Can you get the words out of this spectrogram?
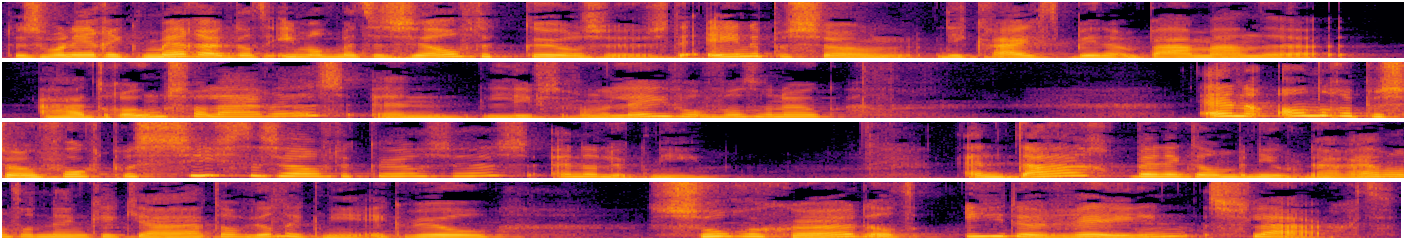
Dus wanneer ik merk dat iemand met dezelfde cursus, de ene persoon die krijgt binnen een paar maanden haar droomsalaris en de liefde van het leven of wat dan ook. En een andere persoon volgt precies dezelfde cursus en dat lukt niet. En daar ben ik dan benieuwd naar, hè? want dan denk ik, ja, dat wil ik niet. Ik wil zorgen dat iedereen slaagt.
